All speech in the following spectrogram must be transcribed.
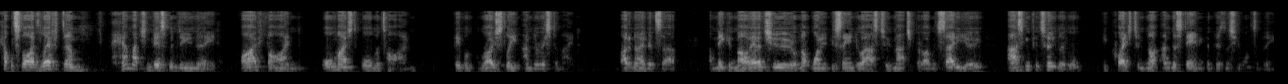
A couple of slides left. Um, how much investment do you need? I find almost all the time people grossly underestimate. I don't know if it's a, a meek and mild attitude or not wanting to be seen to ask too much, but I would say to you, asking for too little equates to not understanding the business you want to be in.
